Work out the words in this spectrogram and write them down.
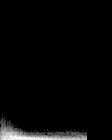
you.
